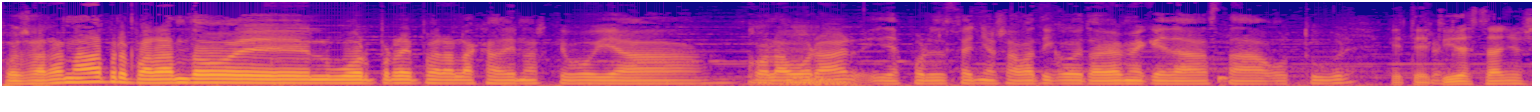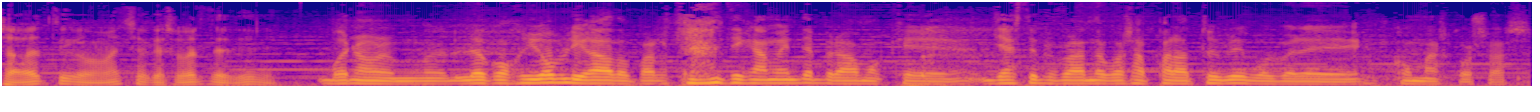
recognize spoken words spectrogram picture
Pues ahora nada, preparando el WordPress para las cadenas que voy a colaborar y después de este año sabático que todavía me queda hasta octubre. Que te tiras este año sabático, macho, qué suerte tienes. Bueno, lo he cogido obligado prácticamente, pero vamos, que ya estoy preparando cosas para octubre y volveré con más cosas.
